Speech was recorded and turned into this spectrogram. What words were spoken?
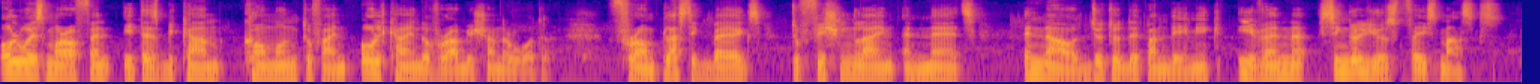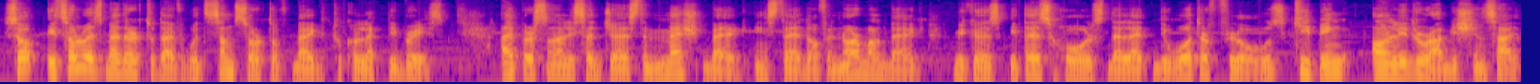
Always more often it has become common to find all kind of rubbish underwater from plastic bags to fishing line and nets, and now, due to the pandemic, even single-use face masks. So it's always better to dive with some sort of bag to collect debris. I personally suggest a mesh bag instead of a normal bag because it has holes that let the water flows, keeping only the rubbish inside.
